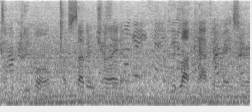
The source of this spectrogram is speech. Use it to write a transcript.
to the people of southern China. Good luck, Cafe Racer.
